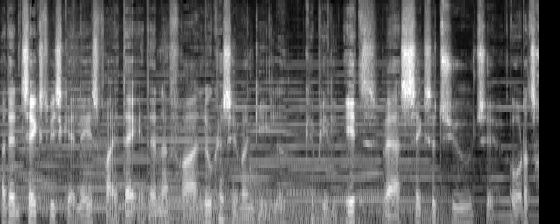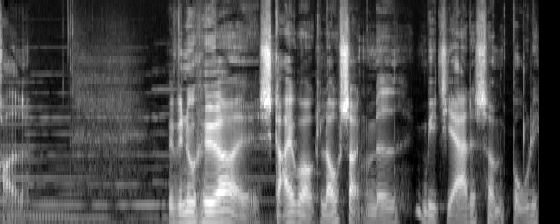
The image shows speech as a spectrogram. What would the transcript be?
Og den tekst, vi skal læse fra i dag, den er fra Lukas evangeliet, kapitel 1, vers 26-38. Vil vi nu høre øh, Skywalk lovsang med Mit hjerte som bolig.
